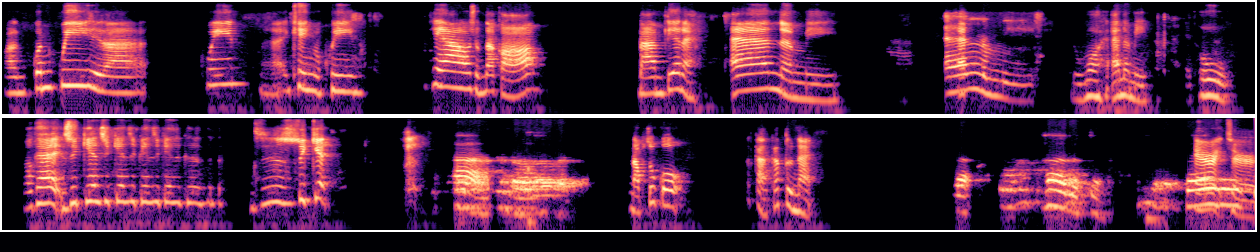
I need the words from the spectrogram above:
Còn quân quy thì là queen. Đấy, king và queen. Tiếp theo chúng ta có bàn tiên này. Enemy. Enemy. đúng rồi enemy. Kẻ thù ok duy kiên duy kiên duy kiên duy kiên duy kiên, duy, duy kiên đọc giúp cô tất cả các từ này Character. Character.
